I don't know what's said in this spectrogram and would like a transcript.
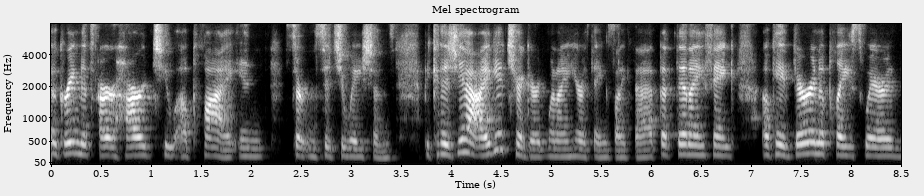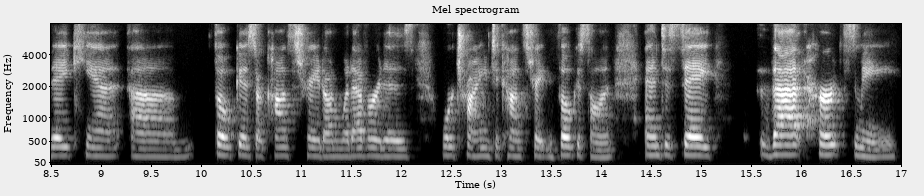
agreements are hard to apply in certain situations because, yeah, I get triggered when I hear things like that. But then I think, okay, they're in a place where they can't um, focus or concentrate on whatever it is we're trying to concentrate and focus on and to say that hurts me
